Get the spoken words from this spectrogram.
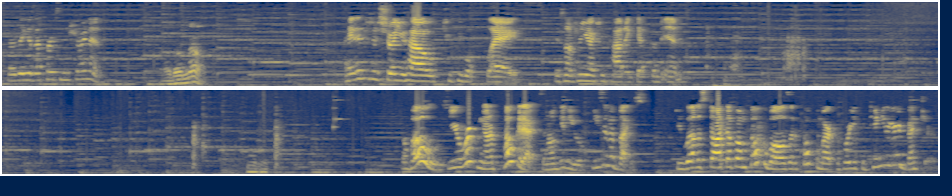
how do they get that person to join in? I don't know. I think this is just showing you how two people play. It's not showing you actually how to get them in. Oh, ho, so you're working on a Pokedex, and I'll give you a piece of advice. Do well to stock up on Pokeballs at a Pokemart before you continue your adventure.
